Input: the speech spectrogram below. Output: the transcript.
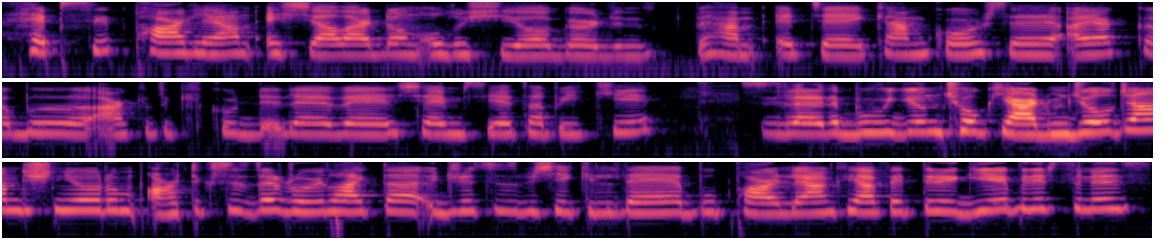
Hepsi parlayan eşyalardan oluşuyor gördüğünüz gibi. Hem etek, hem korse, ayakkabı, arkadaki kurdele ve şemsiye tabii ki. Sizlere de bu videonun çok yardımcı olacağını düşünüyorum. Artık siz de Royal Hike'da ücretsiz bir şekilde bu parlayan kıyafetleri giyebilirsiniz.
